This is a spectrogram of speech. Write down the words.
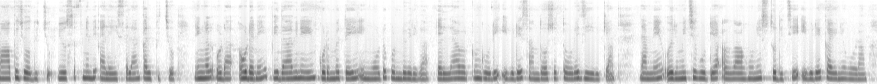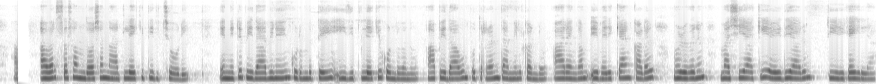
മാപ്പ് ചോദിച്ചു. യൂസഫ് നബി അലൈഹിസ്സലാം കൽപ്പിച്ചു "നിങ്ങൾ ഉടനെ പിതാവിനെയും കുടുംബത്തെയും ഇങ്ങോട്ട് കൊണ്ടുവരിക. എല്ലാവർക്കും കൂടി ഇവിടെ സന്തോഷത്തോടെ ജീവിക്കാം. നമ്മെ ഒരുമിച്ച് കൂട്ടിയ അള്ളാഹുവിനെ സ്തുതിച്ച് ഇവിടെ കഴിഞ്ഞുകൂടാം. " അവർ സസന്തോഷം നാട്ടിലേക്ക് തിരിച്ചോടി. എന്നിട്ട് പിതാവിനെയും കുടുംബത്തെയും ഈജിപ്തിലേക്ക് കൊണ്ടുവന്നു. ആ പിതാവും പുത്രനും തമ്മിൽ കണ്ടു. ആ രംഗം വിവരിക്കാൻ കടൽ മുഴുവനും മഷിയാക്കി എഴുതിയാലും തീരുകയില്ല.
